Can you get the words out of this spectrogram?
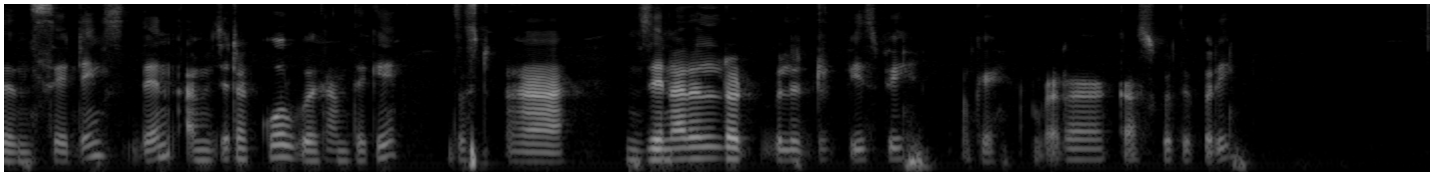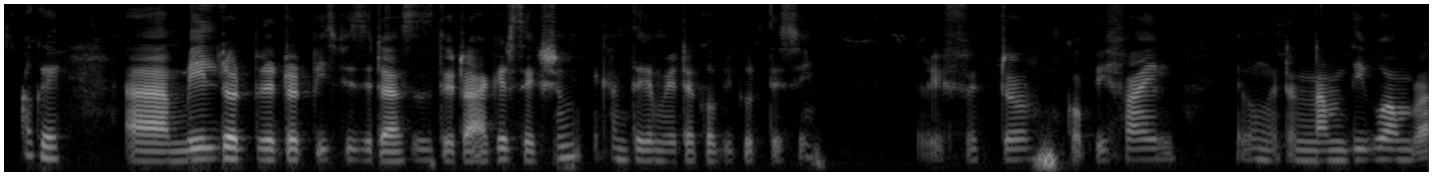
then settings then আমি যেটা করব এখান থেকে just general dot blade dot PHP okay আমরা কাজ করতে পারি। Okay mail dot blade dot PHP যেটা আছে তো এটা আগের সেকশন এখান থেকে আমি এটা কপি করতেছি। রিফ্যাক্টর কপি ফাইল এবং এটার নাম দিব আমরা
